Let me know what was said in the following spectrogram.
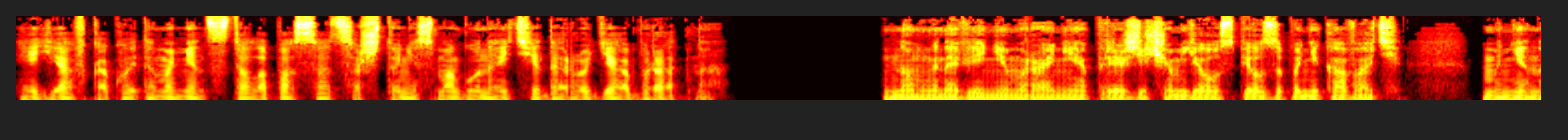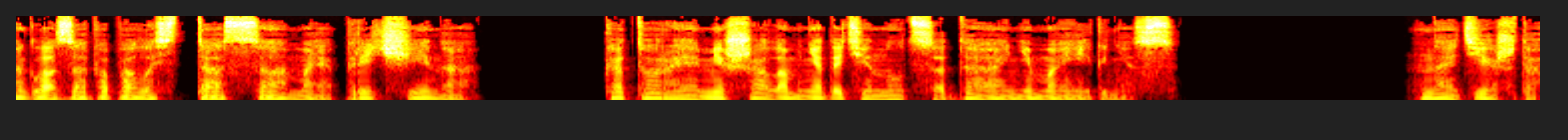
И я в какой-то момент стал опасаться, что не смогу найти дороги обратно. Но мгновением ранее, прежде чем я успел запаниковать, мне на глаза попалась та самая причина, которая мешала мне дотянуться до аниме Игнис. Надежда.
